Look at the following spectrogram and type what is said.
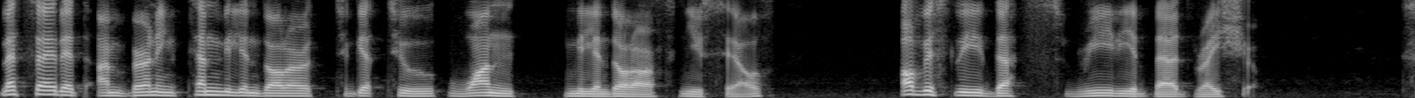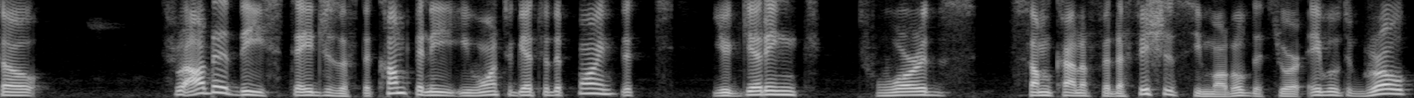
let's say that I'm burning $10 million to get to $1 million of new sales. Obviously, that's really a bad ratio. So throughout these stages of the company, you want to get to the point that you're getting towards some kind of an efficiency model that you're able to grow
